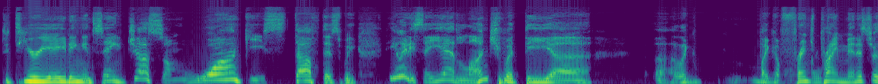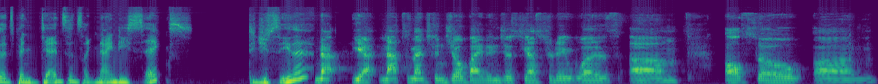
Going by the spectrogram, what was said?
deteriorating and saying just some wonky stuff this week. You already say you had lunch with the, uh, uh, like, like a French prime minister that's been dead since like 96. Did you see that? Not, yeah. Not to mention Joe Biden just yesterday was um, also, um,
